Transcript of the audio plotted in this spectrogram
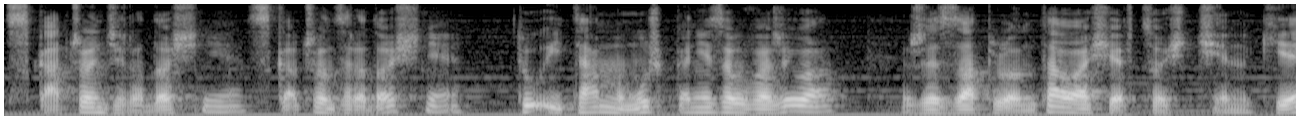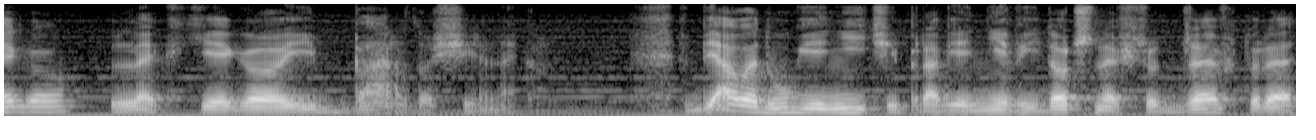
Skacząc radośnie, skacząc radośnie, tu i tam muszka nie zauważyła, że zaplątała się w coś cienkiego, lekkiego i bardzo silnego. W białe, długie nici, prawie niewidoczne wśród drzew, które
